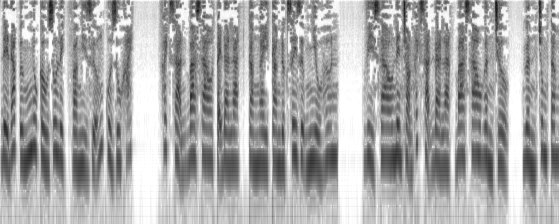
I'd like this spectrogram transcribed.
Để đáp ứng nhu cầu du lịch và nghỉ dưỡng của du khách. Khách sạn 3 sao tại Đà Lạt càng ngày càng được xây dựng nhiều hơn. Vì sao nên chọn khách sạn Đà Lạt 3 sao gần chợ, gần trung tâm?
